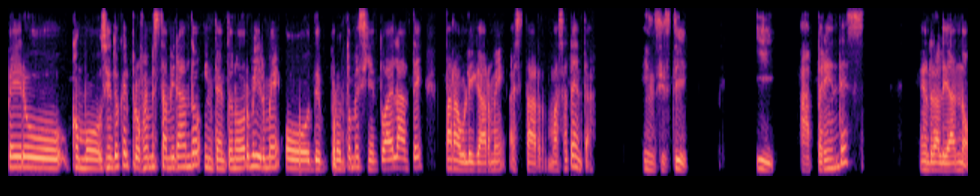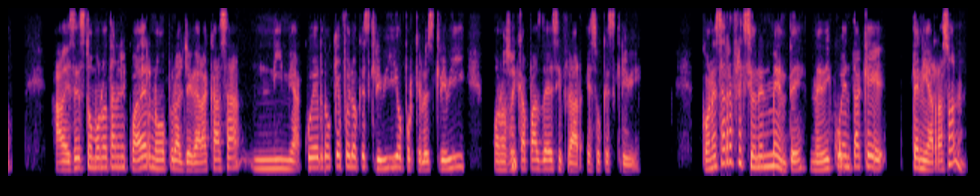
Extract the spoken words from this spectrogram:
pero como siento que el profe me está mirando, intento no dormirme o de pronto me siento adelante para obligarme a estar más atenta. Insistí. ¿Y aprendes? En realidad no. A veces tomo nota en el cuaderno, pero al llegar a casa ni me acuerdo qué fue lo que escribí o por qué lo escribí o no soy capaz de descifrar eso que escribí. Con esa reflexión en mente, me di cuenta que tenía razón.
